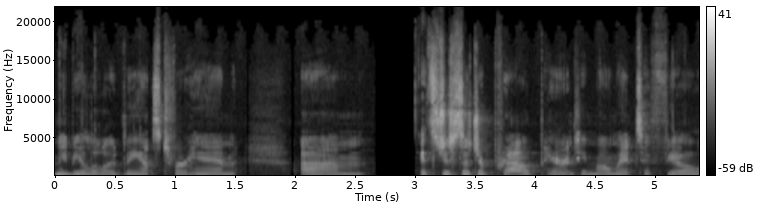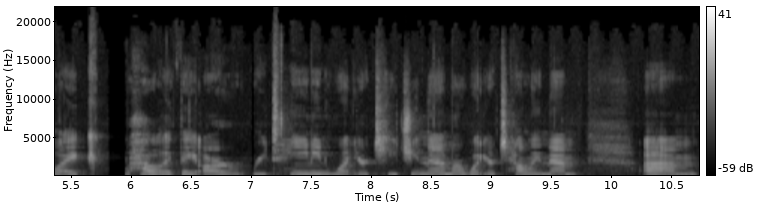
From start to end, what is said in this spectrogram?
maybe a little advanced for him, um, it's just such a proud parenting moment to feel like wow, like they are retaining what you're teaching them or what you're telling them. Um,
